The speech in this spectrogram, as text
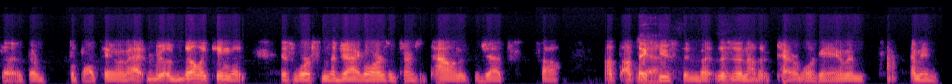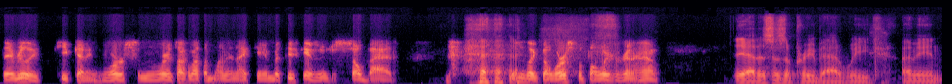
the football team. I mean, the only team that is worse than the Jaguars in terms of talent is the Jets. So I'll, I'll take yeah. Houston, but this is another terrible game. And I mean, they really keep getting worse. I mean, we're going to talk about the Monday night game, but these games are just so bad. this is like the worst football week we're going to have. Yeah, this is a pretty bad week. I mean,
